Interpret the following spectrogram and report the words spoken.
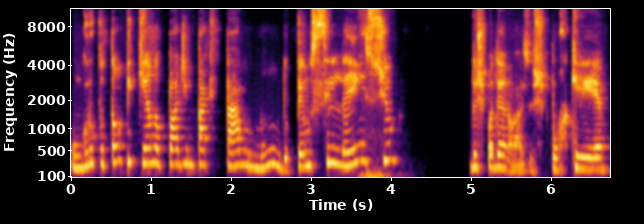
um grupo tão pequeno pode impactar no mundo pelo silêncio dos poderosos, porque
